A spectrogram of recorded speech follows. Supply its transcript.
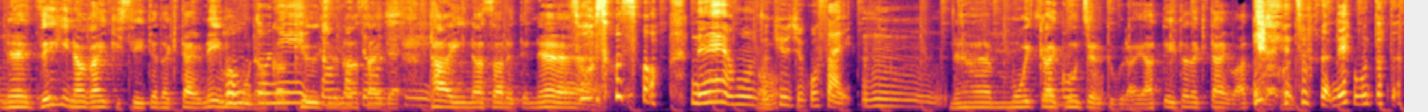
ね、ぜひ長生きしていただきたいよね。今もなんか本当に90何歳でい退院なされてね。そうそうそう。ねえ、ほんとうん95歳。うん。ねもう一回コンチェルトぐらいやっていただきたいわっていう感じ。そうだね、本当だね。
